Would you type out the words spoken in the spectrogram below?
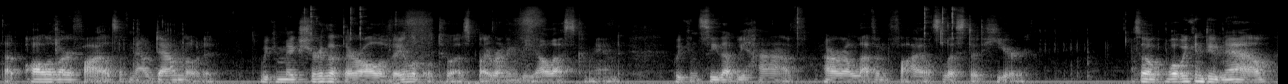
that all of our files have now downloaded. We can make sure that they're all available to us by running the ls command we can see that we have our 11 files listed here. So what we can do now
